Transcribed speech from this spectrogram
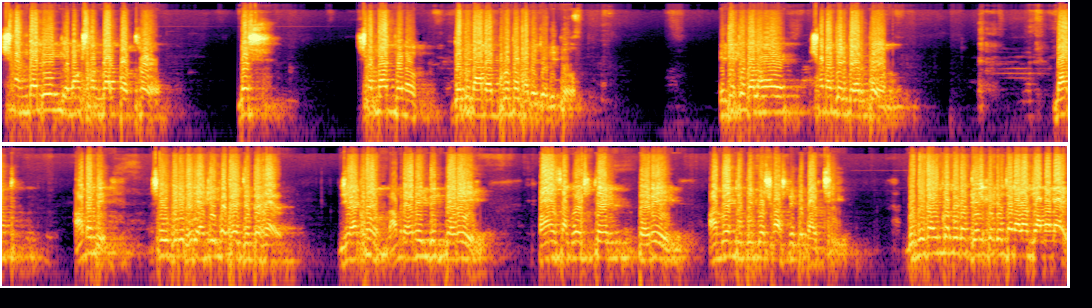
সাংবাদিক এবং সংবাদপত্র বেশ সম্মানজনক, দুটি নাম ভাবে জড়িত। এটাকে বলা হয় সমাজের দর্পণ। বাট আমাদের সেই ধরে ধরে একই কথায় যেতে হয় যে এখন আমরা অনেকদিন পরে, পাঁচ আগস্টের পরে আমরা একটু দীর্ঘ শ্বাস নিতে পারছি। দুদুভাই কতটা জেল কেটেছেন আমার জানা নাই।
